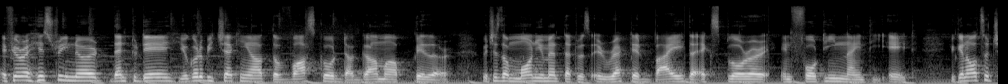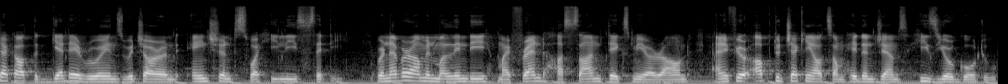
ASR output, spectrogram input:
If you're a history nerd, then today you're going to be checking out the Vasco da Gama Pillar, which is a monument that was erected by the explorer in 1498. You can also check out the Gede ruins, which are an ancient Swahili city. Whenever I'm in Malindi, my friend Hassan takes me around and if you're up to checking out some hidden gems, he's your go-to.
